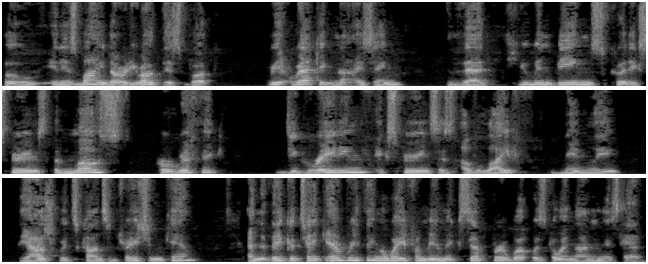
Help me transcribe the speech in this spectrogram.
who in his mind already wrote this book, re- recognizing that human beings could experience the most horrific, degrading experiences of life, namely the Auschwitz concentration camp, and that they could take everything away from him except for what was going on in his head.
